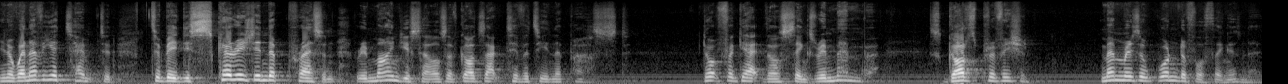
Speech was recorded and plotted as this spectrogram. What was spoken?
You know, whenever you're tempted to be discouraged in the present, remind yourselves of God's activity in the past. Don't forget those things. Remember, it's God's provision. Memory is a wonderful thing, isn't it?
